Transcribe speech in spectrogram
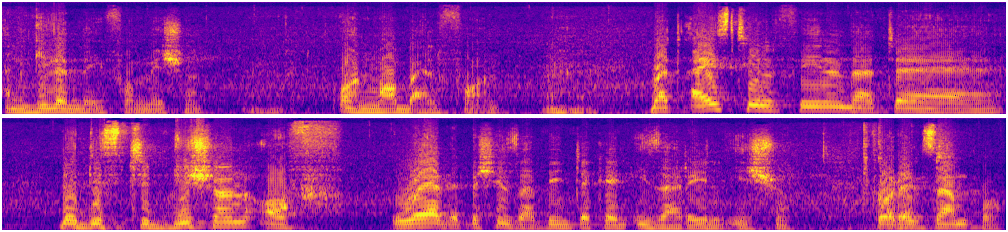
and give them the information on mobile phone. But I still feel that uh, the distribution of where the patients are being taken is a real issue. For example,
